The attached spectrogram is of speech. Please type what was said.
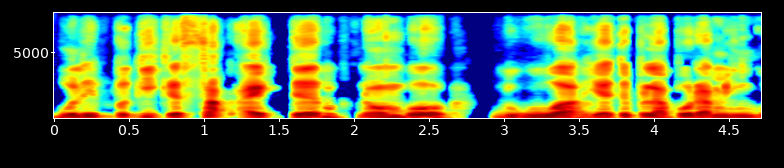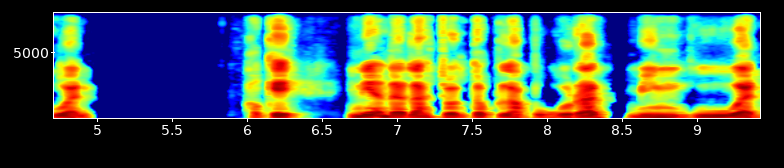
boleh pergi ke sub item nombor dua iaitu pelaporan mingguan. Okey, ini adalah contoh pelaporan mingguan.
